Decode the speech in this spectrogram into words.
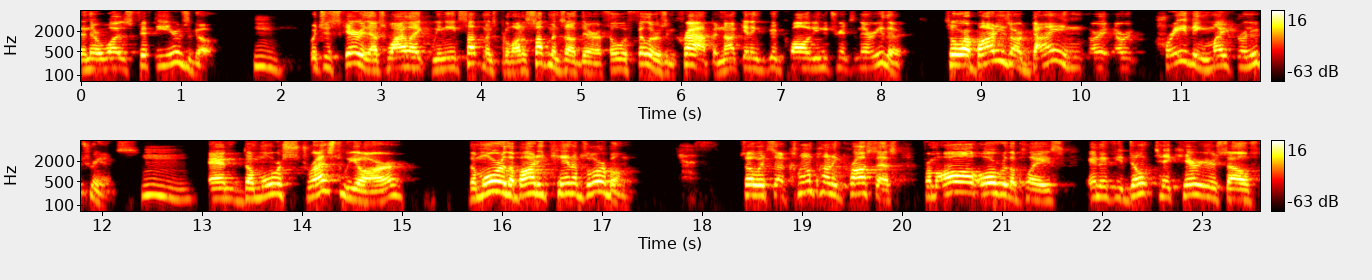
than there was 50 years ago. Mm. which is scary. That's why like we need supplements. But a lot of supplements out there are filled with fillers and crap and not getting good quality nutrients in there either. So our bodies are dying or, or craving micronutrients. Mm. and the more stressed we are the more the body can't absorb them yes. So it's a compounding process from all over the place. And if you don't take care of yourself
